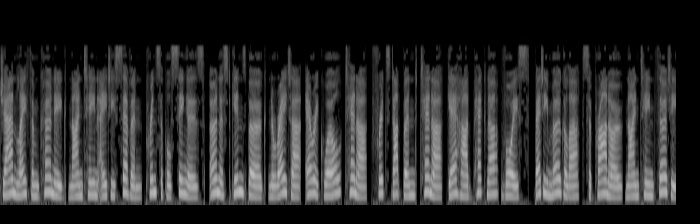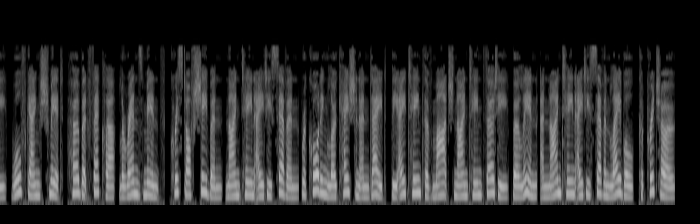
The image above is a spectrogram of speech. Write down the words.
Jan Latham Koenig 1987, Principal singers, Ernest Ginsberg narrator, Eric Werle tenor, Fritz Dutband tenor, Gerhard Pechner voice, Betty Mergler soprano 1930, Wolfgang Schmidt, Herbert Fechler, Lorenz Minth, Christoph Schieben 1987 recording location and date, 18 March 1930 Berlin and 1987 label, Capriccio,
